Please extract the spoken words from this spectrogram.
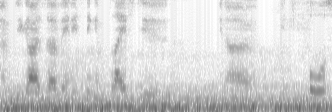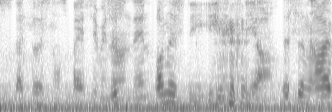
Um, do you guys have anything in place to, you know, enforce that personal space every now and then? honesty Yeah. listen I,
